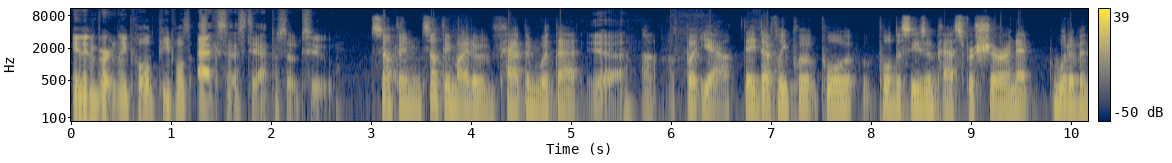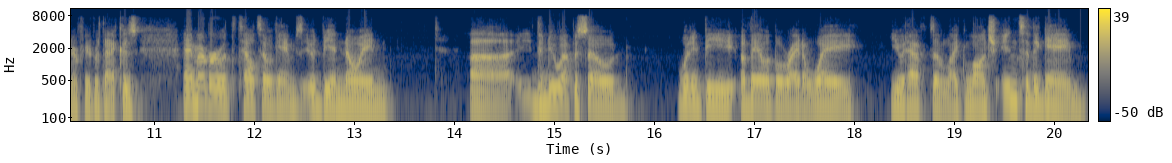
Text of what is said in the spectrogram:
inadvertently pulled people's access to episode two. Something something might have happened with that. Yeah, Uh, but yeah, they definitely put, pull, pulled the season pass for sure, and that would have interfered with that. Because I remember with the Telltale games, it would be annoying. Uh, the new episode wouldn't be available right away. You would have to like launch into the game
